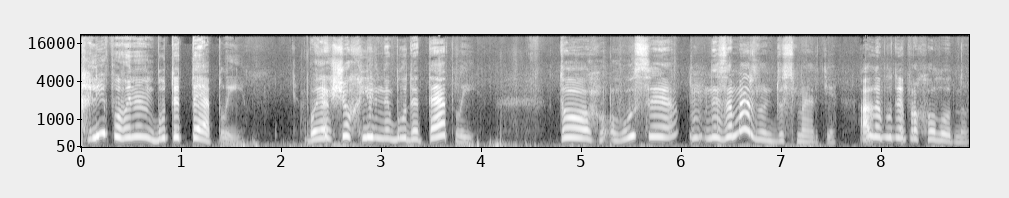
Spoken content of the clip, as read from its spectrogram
хліб повинен бути теплий. Бо якщо хліб не буде теплий, то гуси не замерзнуть до смерті, але буде прохолодно.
